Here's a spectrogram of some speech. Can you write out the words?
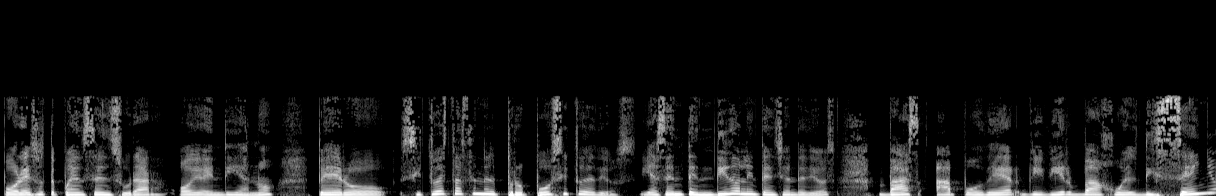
por eso te pueden censurar hoy en día, ¿no? Pero si tú estás en el propósito de Dios y has entendido la intención de Dios, vas a poder vivir bajo el diseño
